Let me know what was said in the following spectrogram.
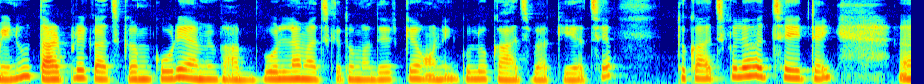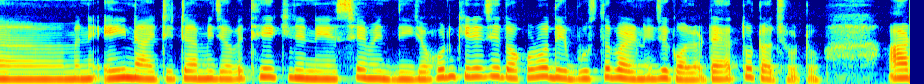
মেনু তারপরে কাজকাম করে আমি ভাব, বললাম আজকে তোমাদেরকে অনেকগুলো কাজ বাকি আছে। তো কাজগুলো হচ্ছে এটাই। মানে এই নাইটিটা আমি যবে থেকে কিনে নিয়ে এসেছি, আমি যখন কিনেছি তখনও বুঝতে পারিনি যে গলাটা এতটা ছোট। আর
